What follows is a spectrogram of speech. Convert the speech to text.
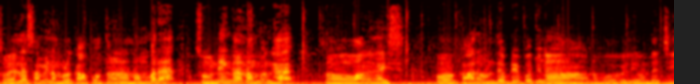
ஸோ எல்லா சாமியும் நம்மளை காப்பாற்றும் நான் நம்புறேன். ஸோ நீங்களும் நம்புங்க. ஸோ வாங்க கைஸ் இப்போ காரை வந்து அப்படியே பார்த்தீங்கன்னா நம்ம வெளியே வந்தாச்சு.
